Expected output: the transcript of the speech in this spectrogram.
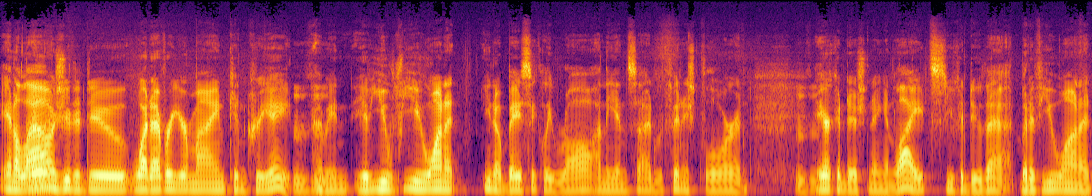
and allows you to do whatever your mind can create. Mm-hmm. I mean, if you you want it, you know, basically raw on the inside with finished floor and Mm-hmm. air conditioning and lights, you can do that. But if you want it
